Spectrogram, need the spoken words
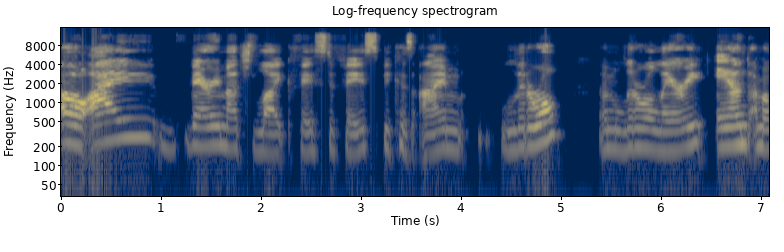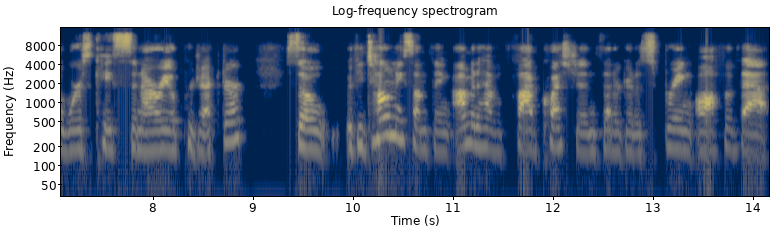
Oh, I very much like face to face because I'm literal. I'm literal Larry and I'm a worst case scenario projector. So if you tell me something, I'm going to have five questions that are going to spring off of that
